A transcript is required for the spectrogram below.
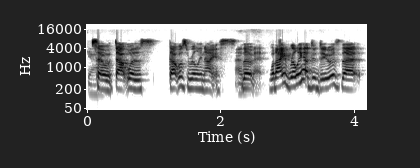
Yeah. So that was that was really nice. I The-. What I really had to do is that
